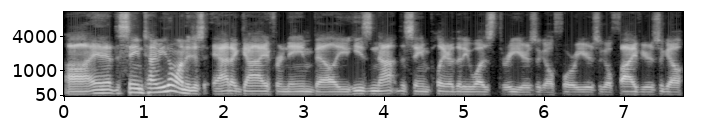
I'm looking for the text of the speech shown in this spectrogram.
Uh, and at the same time, you don't want to just add a guy for name value. He's not the same player that he was three years ago, four years ago, five years ago.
